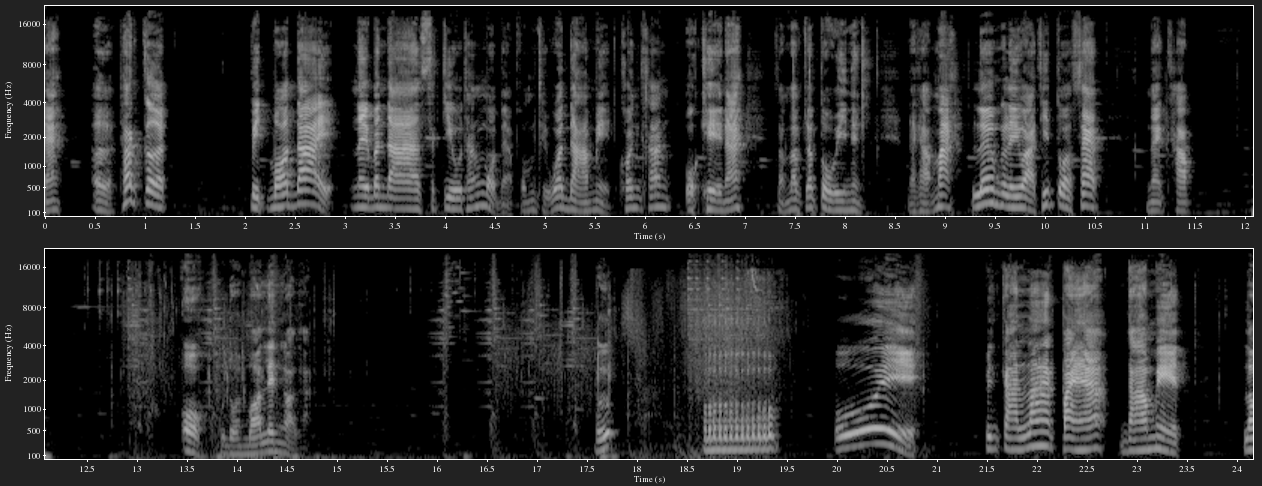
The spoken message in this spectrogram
นะเออถ้าเกิดปิดบอสได้ในบรรดาสกิลทั้งหมดเนี่ยผมถือว่าดาเมจค่อนข้างโอเคนะสำหรับเจ้าตัว V1 นะครับมาเริ่มกันเลยว่าที่ตัว Z นะครับ โอ้กูโดนบอสเล่นก่อนละปึ๊บโอ้ย เป็นการลากไปฮะ ดาเมจเรา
